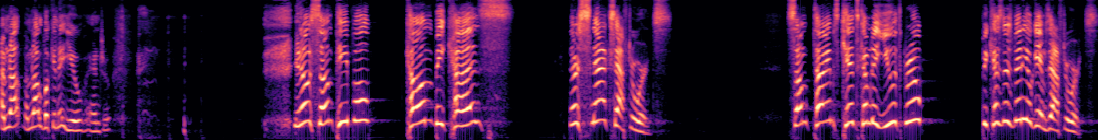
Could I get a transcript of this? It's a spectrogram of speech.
I'm not, I'm not looking at you, Andrew. you know, some people come because there's snacks afterwards. Sometimes kids come to youth group because there's video games afterwards.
